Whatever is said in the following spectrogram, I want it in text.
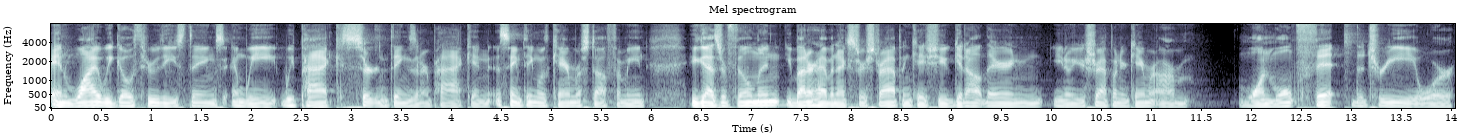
and why we go through these things and we we pack certain things in our pack and the same thing with camera stuff i mean you guys are filming you better have an extra strap in case you get out there and you know your strap on your camera arm one won't fit the tree or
